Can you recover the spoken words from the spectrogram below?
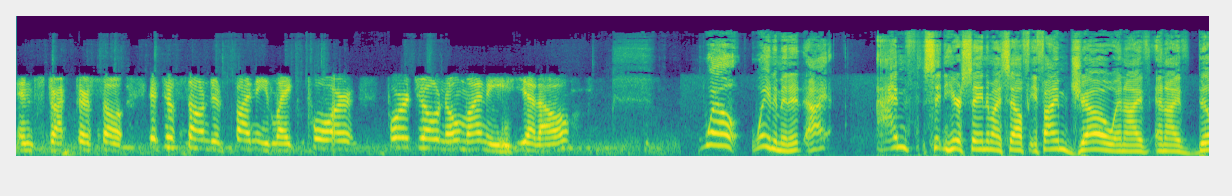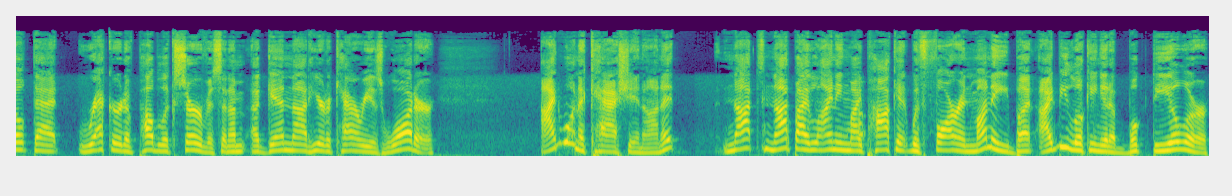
instructor. So it just sounded funny, like poor, poor Joe, no money, you know? Well, wait a minute. I, I'm sitting here saying to myself, if I'm Joe and I've, and I've built that record of public service and I'm again not here to carry his water, I'd want to cash in on it not not by lining my pocket with foreign money, but I'd be looking at a book deal or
